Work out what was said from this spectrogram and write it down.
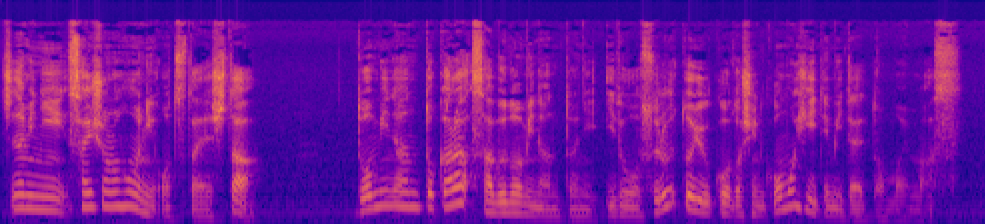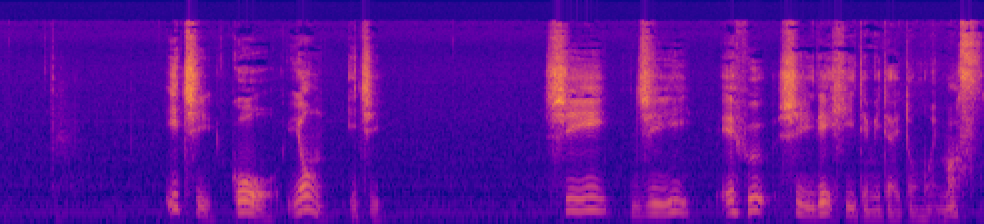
ちなみに最初の方にお伝えしたドミナントからサブドミナントに移動するというコード進行も弾いてみたいと思います。1541 CGFC で弾いてみたいと思います。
